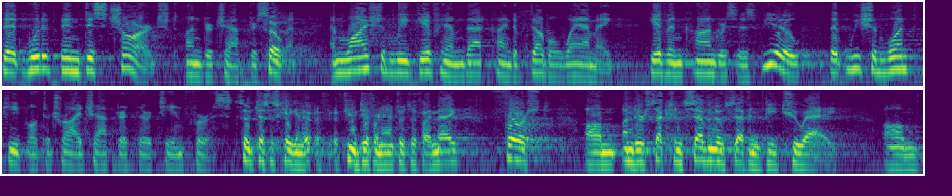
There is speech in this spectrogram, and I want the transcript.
that would have been discharged under Chapter 7. So, and why should we give him that kind of double whammy, given Congress's view that we should want people to try Chapter 13 first? So, Justice Kagan, a, a few different answers, if I may. First, um, under Section 707b2a, um,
